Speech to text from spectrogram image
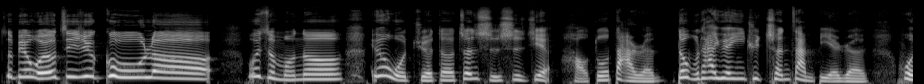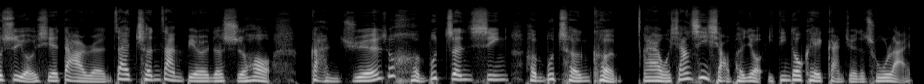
这边我又继续哭了。为什么呢？因为我觉得真实世界好多大人都不太愿意去称赞别人，或是有一些大人在称赞别人的时候，感觉就很不真心、很不诚恳。哎，我相信小朋友一定都可以感觉得出来。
